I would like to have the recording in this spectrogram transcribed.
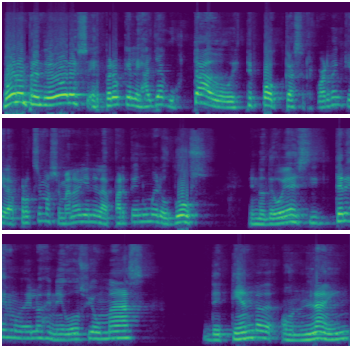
Bueno, emprendedores, espero que les haya gustado este podcast. Recuerden que la próxima semana viene la parte número 2, en donde voy a decir tres modelos de negocio más de tienda online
